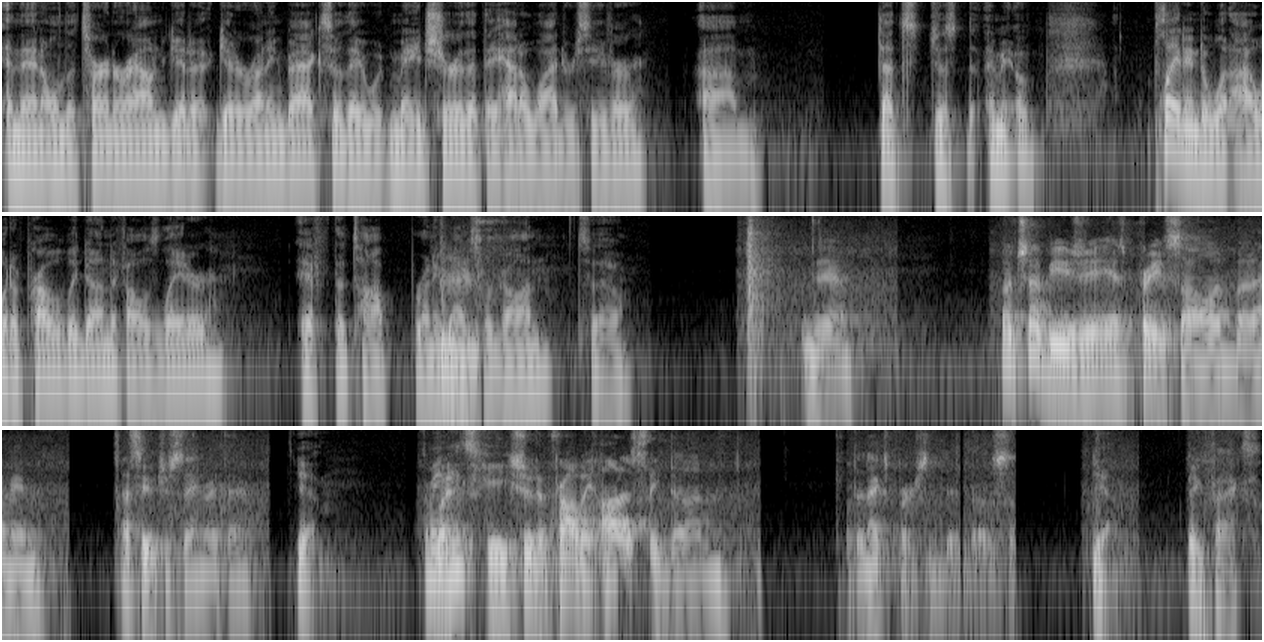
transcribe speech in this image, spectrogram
and then on the turnaround get a get a running back. So they would made sure that they had a wide receiver. Um, that's just I mean, uh, played into what I would have probably done if I was later, if the top running backs were gone. So Yeah. Well, Chubb usually is pretty solid, but I mean, I see what you're saying right there. yeah, I mean he should have probably honestly done what the next person did, though. So, yeah, big facts.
